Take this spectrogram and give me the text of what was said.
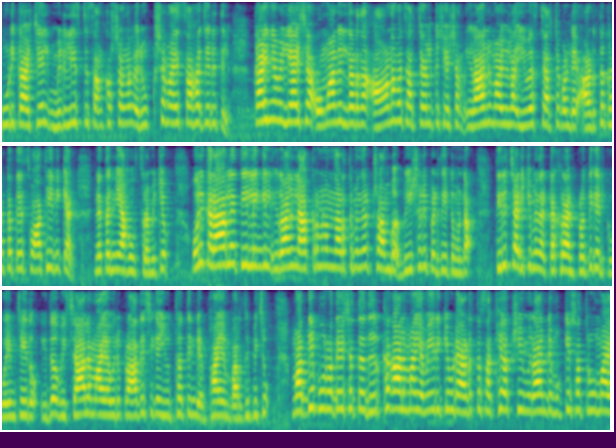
കൂടിക്കാഴ്ചയിൽ മിഡിൽ ഈസ്റ്റ് സംഘർഷങ്ങൾ രൂക്ഷമായ സാഹചര്യത്തിൽ കഴിഞ്ഞ വെള്ളിയാഴ്ച ഒമാനിൽ നടന്ന ആണവ ചർച്ചകൾക്ക് ശേഷം ഇറാനുമായുള്ള യു എസ് ചർച്ചകളുടെ അടുത്ത ഘട്ടത്തെ സ്വാധീനിക്കാൻ നെതന്യാഹു ശ്രമിക്കും. ഒരു കരാറിലെത്തിയില്ലെങ്കിൽ ഇറാനിൽ ആക്രമണം നടത്തുമെന്ന് ട്രംപ് ഭീഷണിപ്പെടുത്തിയിട്ടുമുണ്ട്. തിരിച്ചടിക്കുമെന്ന് ടെഹ്റാൻ പ്രതികരിക്കുകയും ചെയ്തു. ഇത് വിശാലമായ ഒരു പ്രാദേശിക യുദ്ധത്തിന്റെ ഭയം വർദ്ധിപ്പിച്ചു. മധ്യപൂർവദേശത്ത് ദീർഘകാലമായി അമേരിക്കയുടെ അടുത്ത സഖ്യകക്ഷിയും ഇറാന്റെ മുഖ്യ ശത്രുവുമായ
